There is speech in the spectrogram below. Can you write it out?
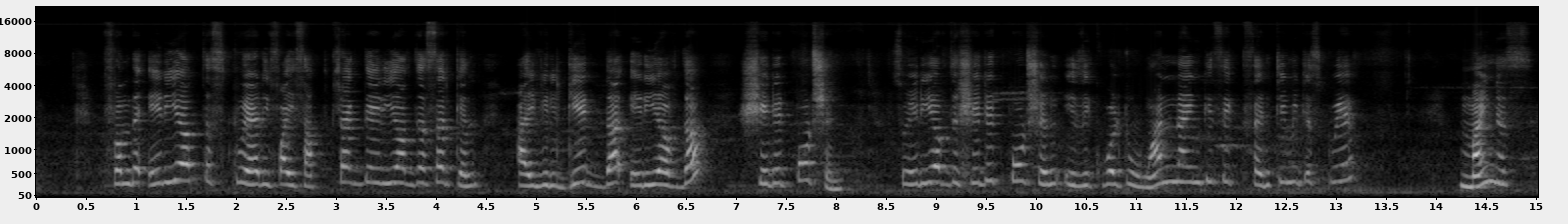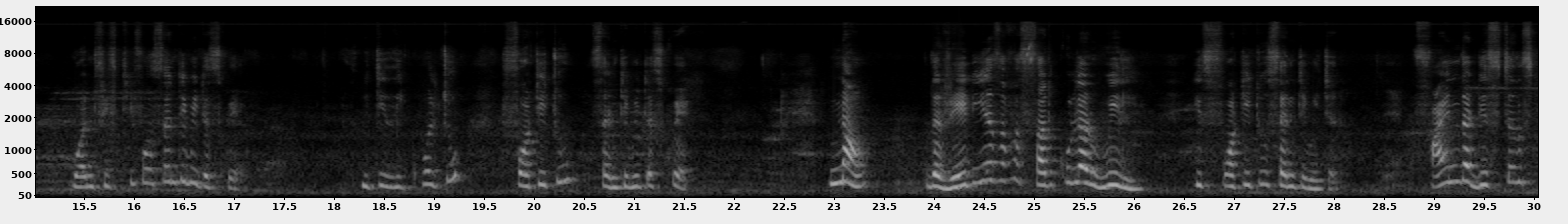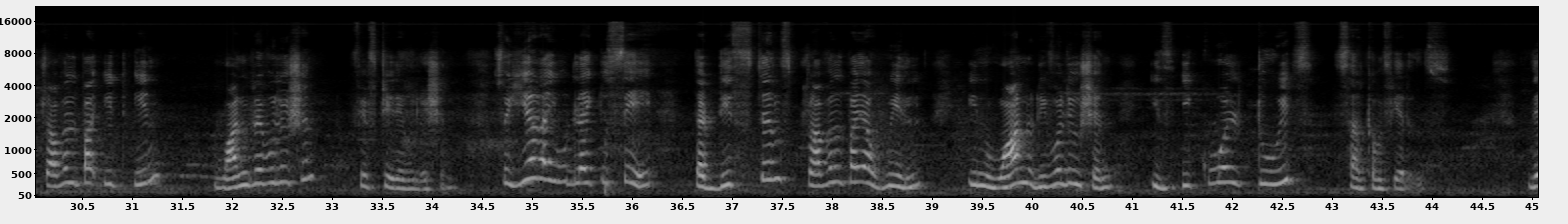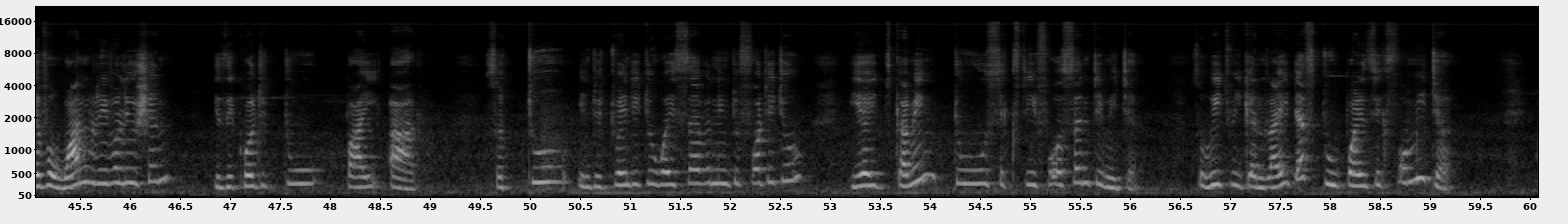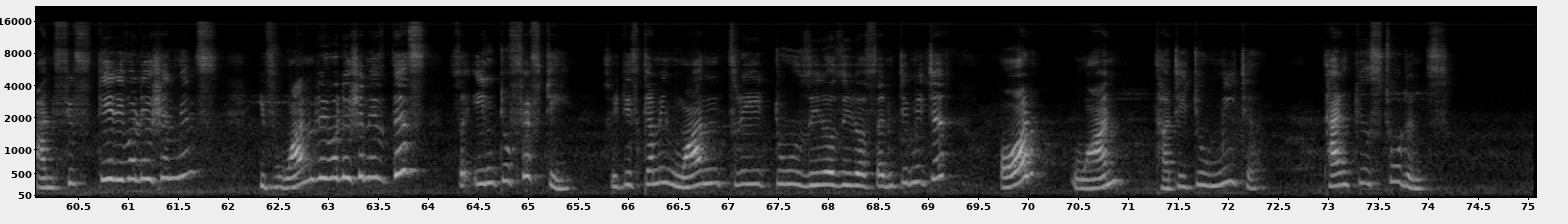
From the area of the square, if I subtract the area of the circle, I will get the area of the shaded portion. So area of the shaded portion is equal to 196 centimeter square minus 154 centimeter square which is equal to 42 centimeter square. Now the radius of a circular wheel is 42 centimeter. Find the distance traveled by it in 1 revolution, 50 revolution. So here I would like to say the distance traveled by a wheel in one revolution is equal to its circumference. Therefore, one revolution is equal to 2 pi r. So, 2 into 22 by 7 into 42. Here it's coming 264 centimeter. So, which we can write as 2.64 meter. And 50 revolution means if one revolution is this, so into 50. So it is coming 13200 centimeter or 132 meter. Thank you students.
